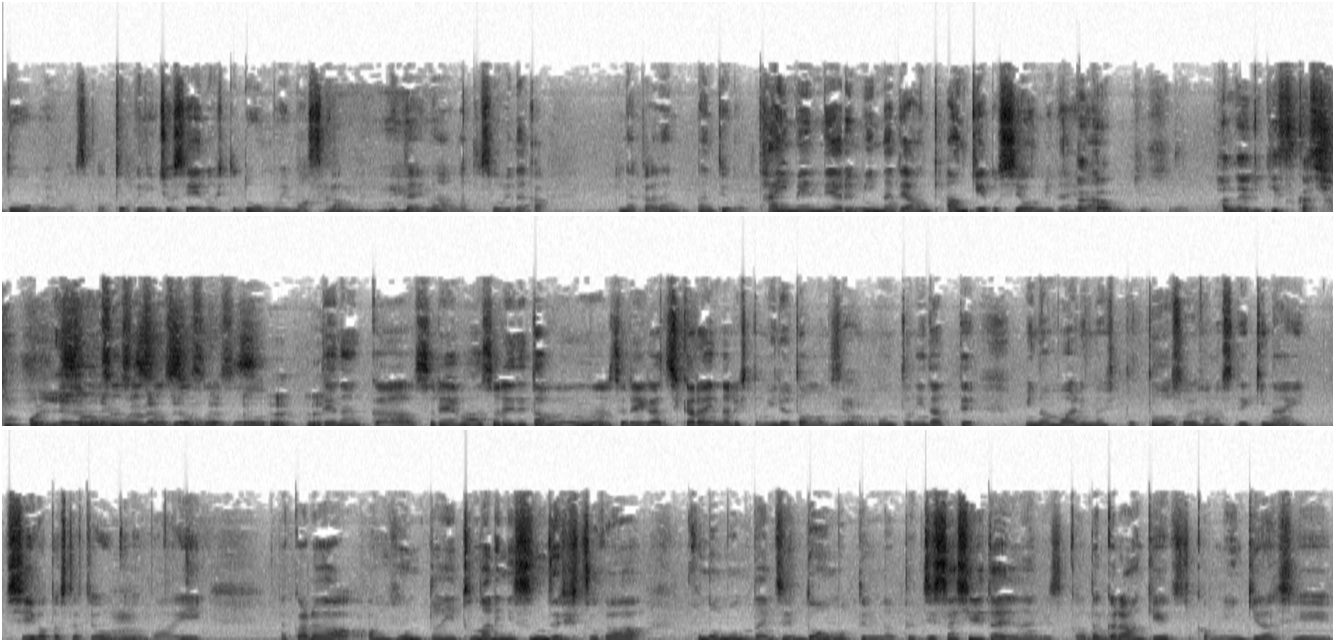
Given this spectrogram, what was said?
どう思いますか？特に女性の人どう思いますか、うんみたいななんかそういうなんかなんかなんなんていうの？対面でやるみんなでアンケートし合うみたいな。なんかパネルディスカッションっぽいうんそう。そうそうそうそううそう。でなんかそれはそれで多分それが力になる人もいると思うんですよ、うん。本当にだって身の回りの人とそういう話できないし、私たち多くの場合、だからあの本当に隣に住んでる人がこの問題についてどう思ってるんだって実際知りたいじゃないですか。だからアンケートとかも人気だし、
